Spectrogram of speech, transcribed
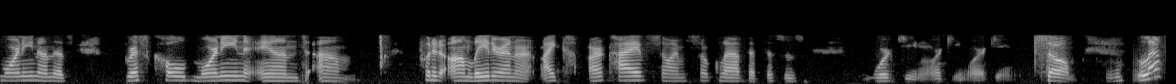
morning on this brisk, cold morning, and um, put it on later in our archive. So I'm so glad that this is working, working, working. So mm-hmm. let's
